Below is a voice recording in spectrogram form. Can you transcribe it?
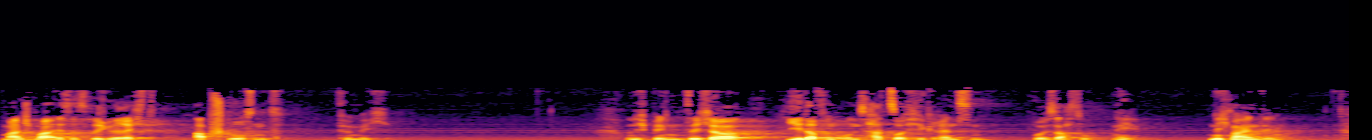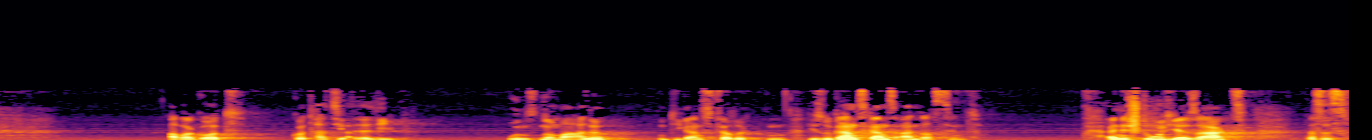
Manchmal ist es regelrecht abstoßend für mich. Und ich bin sicher, jeder von uns hat solche Grenzen, wo er sagt so, nee, nicht mein Ding. Aber Gott, Gott hat sie alle lieb. Uns Normale und die ganz Verrückten, die so ganz, ganz anders sind. Eine Studie sagt, dass es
